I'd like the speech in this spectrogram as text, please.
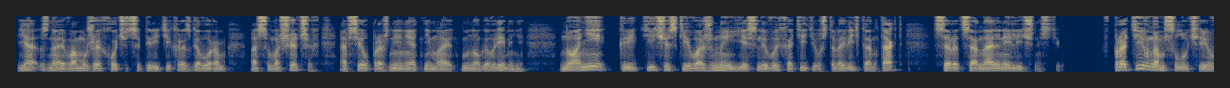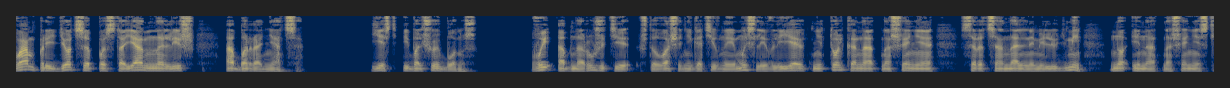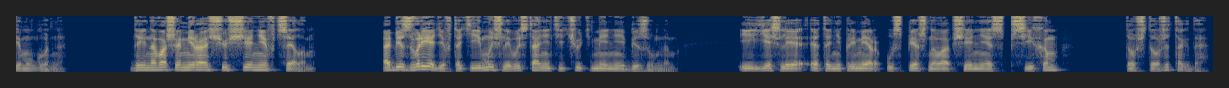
Я знаю, вам уже хочется перейти к разговорам о сумасшедших, а все упражнения отнимают много времени, но они критически важны, если вы хотите установить контакт с иррациональной личностью. В противном случае вам придется постоянно лишь обороняться. Есть и большой бонус. Вы обнаружите, что ваши негативные мысли влияют не только на отношения с рациональными людьми, но и на отношения с кем угодно. Да и на ваше мироощущение в целом. Обезвредив такие мысли, вы станете чуть менее безумным. И если это не пример успешного общения с психом, то что же тогда?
